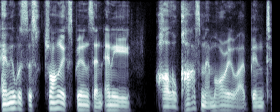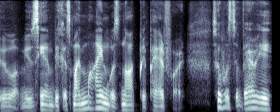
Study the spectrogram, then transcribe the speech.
And it was a stronger experience than any Holocaust memorial I've been to or museum because my mind was not prepared for it. So it was a very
